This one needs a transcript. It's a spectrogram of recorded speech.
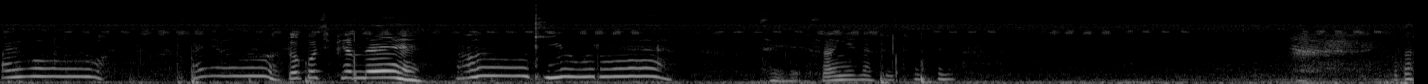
아이고, 아유, 또 꽃이 폈네. 아우, 귀여워라. 세상에나, 세상에나. 보다.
